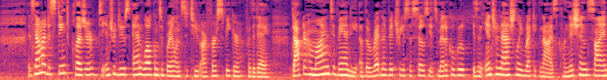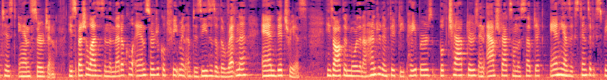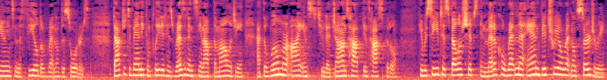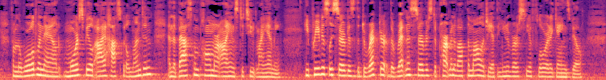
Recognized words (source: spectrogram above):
It's now my distinct pleasure to introduce and welcome to Braille Institute our first speaker for the day. Dr. Homayoun Tabandeh of the Retina Vitreous Associates Medical Group is an internationally recognized clinician, scientist, and surgeon. He specializes in the medical and surgical treatment of diseases of the retina and vitreous. He's authored more than 150 papers, book chapters, and abstracts on the subject, and he has extensive experience in the field of retinal disorders. Dr. Tabandeh completed his residency in ophthalmology at the Wilmer Eye Institute at Johns Hopkins Hospital. He received his fellowships in medical retina and vitreoretinal surgery from the world-renowned Moorfields Eye Hospital London and the Bascom Palmer Eye Institute Miami. He previously served as the director of the Retina Service Department of Ophthalmology at the University of Florida, Gainesville.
